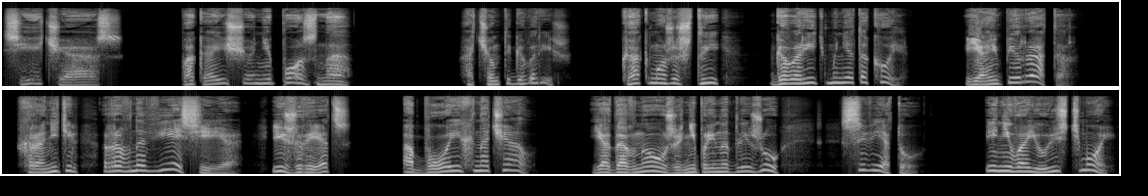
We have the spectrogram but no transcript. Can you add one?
сейчас, пока еще не поздно. О чем ты говоришь? Как можешь ты говорить мне такое? Я император, хранитель равновесия и жрец обоих начал. Я давно уже не принадлежу свету и не воюю с тьмой.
